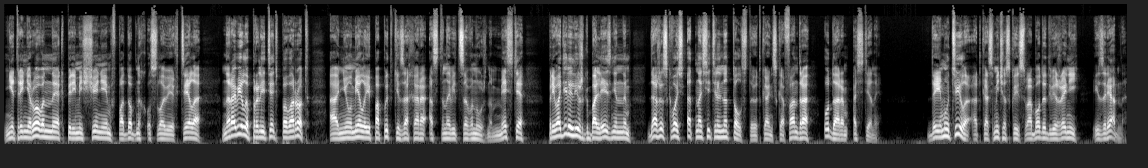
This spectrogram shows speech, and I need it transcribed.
Нетренированное к перемещениям в подобных условиях тело норовило пролететь поворот, а неумелые попытки Захара остановиться в нужном месте приводили лишь к болезненным, даже сквозь относительно толстую ткань скафандра, ударом о стены. Да и мутило от космической свободы движений изрядно.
